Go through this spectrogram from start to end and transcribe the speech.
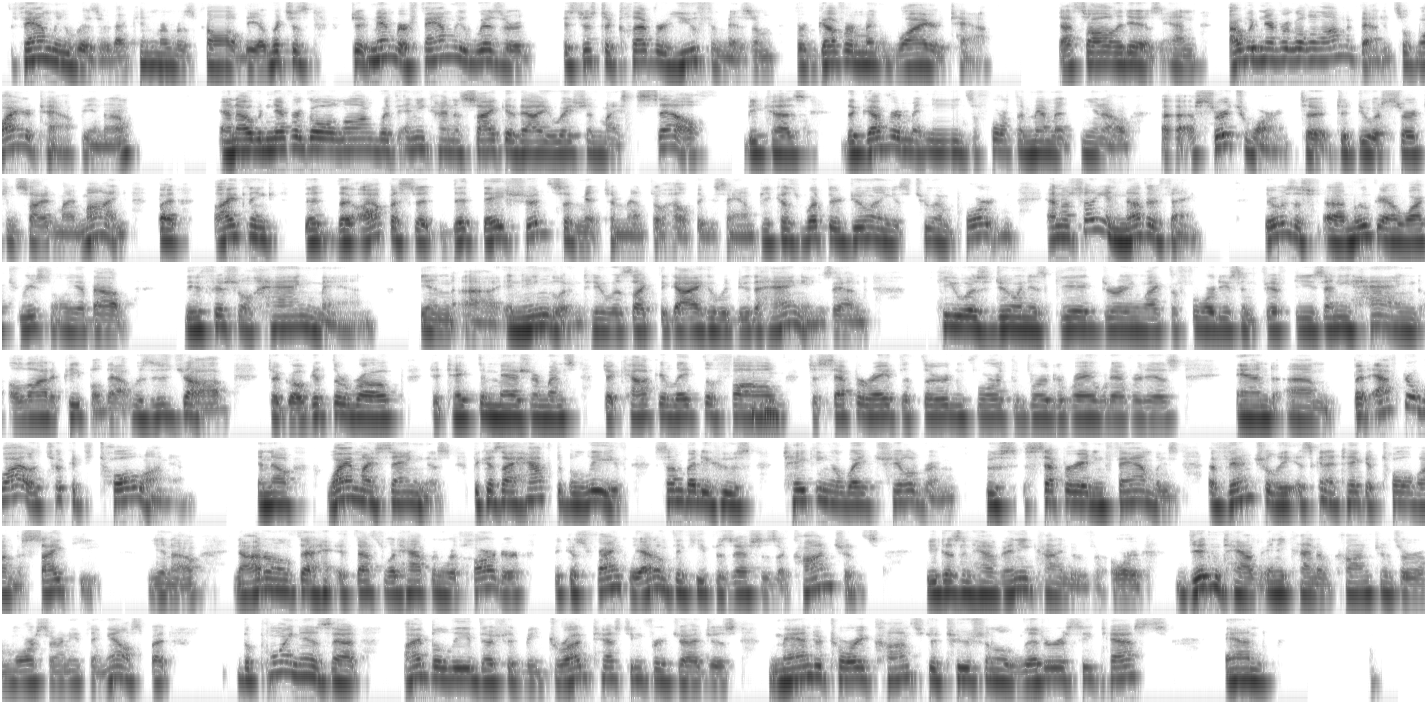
Family Wizard. I can't remember what it's called. The which is remember, Family Wizard is just a clever euphemism for government wiretap. That's all it is. And I would never go along with that. It's a wiretap, you know. And I would never go along with any kind of psych evaluation myself because the government needs a Fourth Amendment, you know, a, search warrant to, to do a search inside my mind. But I think that the opposite, that they should submit to mental health exam because what they're doing is too important. And I'll tell you another thing. There was a, a movie I watched recently about the official hangman in uh, in England. He was like the guy who would do the hangings, and he was doing his gig during like the 40s and 50s and he hanged a lot of people. That was his job to go get the rope to take the measurements to calculate the fall mm-hmm. to separate the third and fourth vertebrae whatever it is. And um, but after a while it took its toll on him. And now why am i saying this? Because i have to believe somebody who's taking away children who's separating families eventually it's going to take a toll on the psyche you know now i don't know if that if that's what happened with Harter because frankly i don't think he possesses a conscience he doesn't have any kind of or didn't have any kind of conscience or remorse or anything else but the point is that i believe there should be drug testing for judges mandatory constitutional literacy tests and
